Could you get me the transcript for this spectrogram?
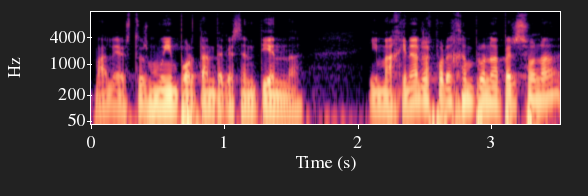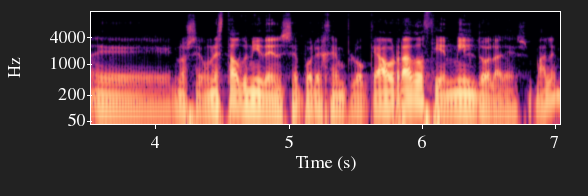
¿vale? Esto es muy importante que se entienda. Imaginaros, por ejemplo, una persona, eh, no sé, un estadounidense, por ejemplo, que ha ahorrado 100.000 dólares, ¿vale?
